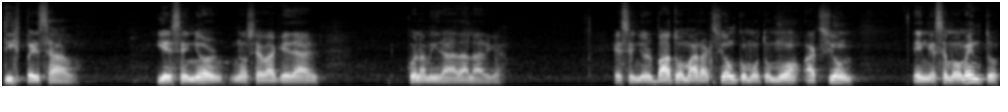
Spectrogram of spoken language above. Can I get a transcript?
dispersado. Y el Señor no se va a quedar con la mirada larga. El Señor va a tomar acción como tomó acción en ese momento.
